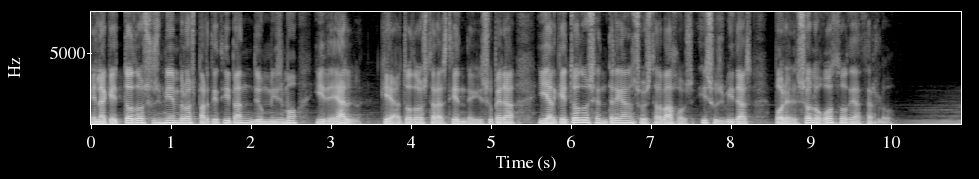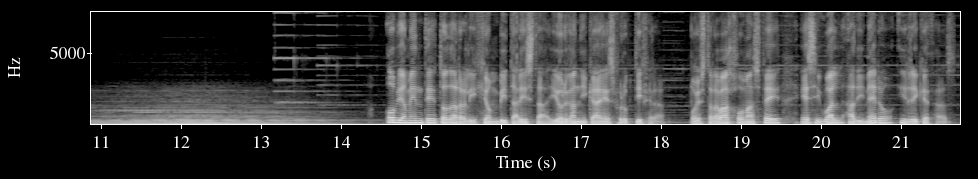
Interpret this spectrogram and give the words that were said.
en la que todos sus miembros participan de un mismo ideal, que a todos trasciende y supera y al que todos entregan sus trabajos y sus vidas por el solo gozo de hacerlo. Obviamente toda religión vitalista y orgánica es fructífera, pues trabajo más fe es igual a dinero y riquezas,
